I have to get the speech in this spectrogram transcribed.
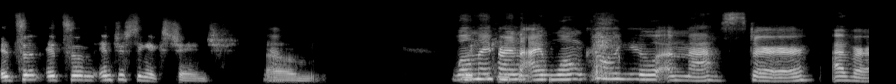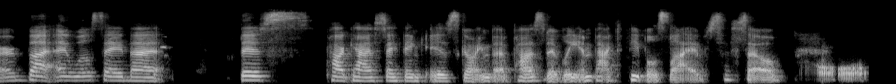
it's an it's an interesting exchange. Yeah. Um well, my friend, I won't call you a master ever, but I will say that this podcast, I think, is going to positively impact people's lives. So oh,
